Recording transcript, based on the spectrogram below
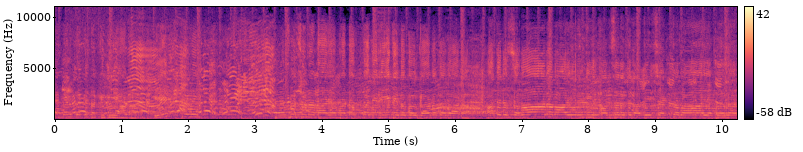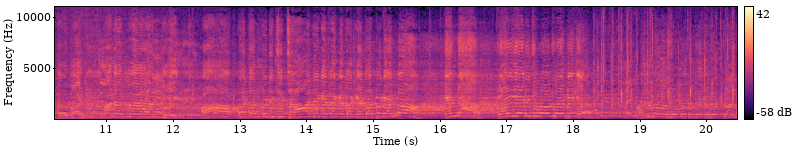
യുവതയുടെ തക്കുകയാണ് ഏറ്റവും പ്രൊഫഷണലായ വടംവലി രീതി നമ്മൾ കാണുന്നതാണ്. അതിന് സമാനമായ രീതിയിൽ മത്സരത്തിൽ അതിശക്തമായ പോരാട്ടവുമായി അനന്താന്തി ആ വടം പിടിച്ച് ചാഞ്ഞ് കെട്ട കെട്ട കെട്ടപ്പ് കണ്ട കണ്ട. കൈയടിച്ച് പ്രോത്സാഹിപ്പിക്ക. അനുഭവ സമ്പത്തിന്റെ കരുത്തുള്ള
